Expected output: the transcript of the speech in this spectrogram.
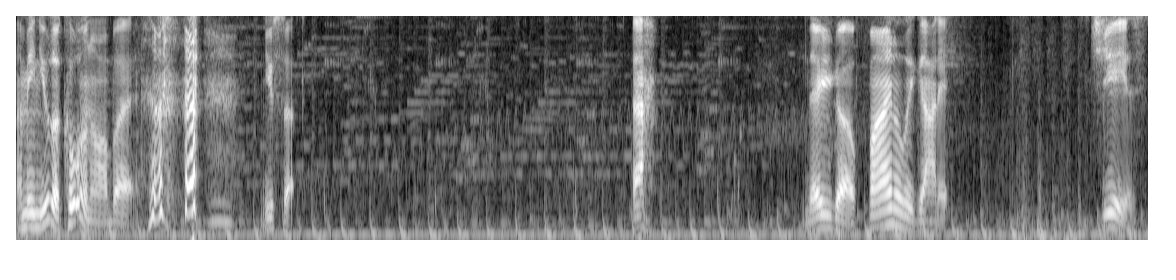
I mean, you look cool and all, but you suck. There you go. Finally got it. Jeez.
